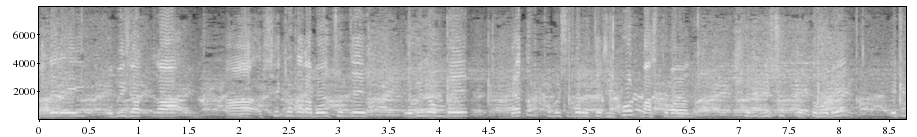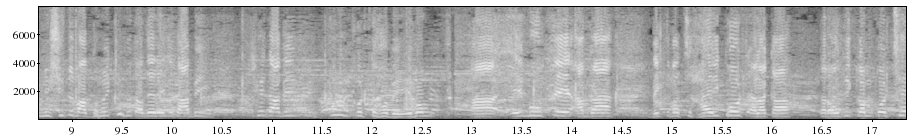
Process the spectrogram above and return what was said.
তাদের এই অভিযাত্রা সেখানে তারা বলছেন যে, অবিলম্বে বেতন কমিশনের যে রিপোর্ট বাস্তবায়ন, সেটি নিশ্চিত করতে হবে। এটি নিশ্চিতের মাধ্যমে কিন্তু তাদের এই যে দাবি, সেই দাবি পূরণ করতে হবে এবং এই মুহূর্তে আমরা দেখতে পাচ্ছি হাইকোর্ট এলাকা তারা অতিক্রম করছে।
